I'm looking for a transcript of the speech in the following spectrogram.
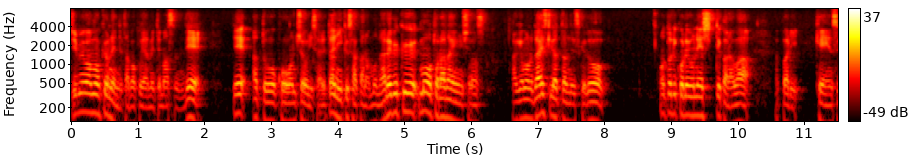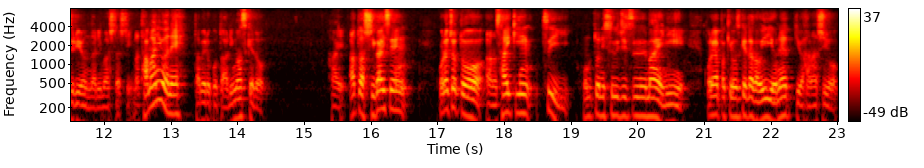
自分はもう去年でタバコやめてますんでであと高温調理された肉魚もなるべくもう取らないようにしてます。揚げ物大好きだったんですけど本当にこれをね知ってからはやっぱり敬遠するようになりましたし、まあ、たまにはね食べることありますけど、はい、あとは紫外線これはちょっとあの最近つい本当に数日前にこれやっぱ気をつけた方がいいよねっていう話を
